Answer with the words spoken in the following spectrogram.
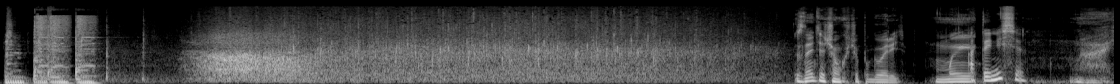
Знаете, о чем хочу поговорить? Мы... О теннисе? Ай.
